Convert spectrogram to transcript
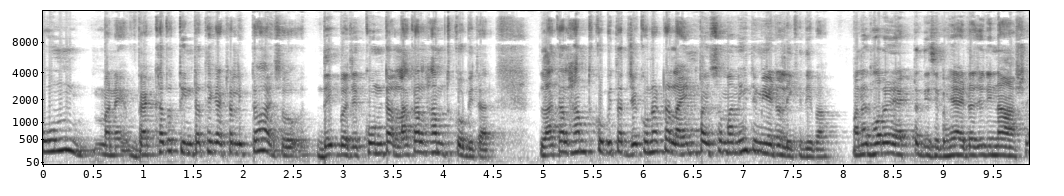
কোন মানে ব্যাখ্যা তো তিনটা থেকে একটা লিখতে হয় সো দেখবা যে কোনটা লাকাল হামদ কবিতার। লাকাল হামদ কবিতার যে কোনো একটা লাইন পাইছো মানেই তুমি এটা লিখে দিবা। মানে ধরো একটা দিছে, ভাইয়া এটা যদি না আসে,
